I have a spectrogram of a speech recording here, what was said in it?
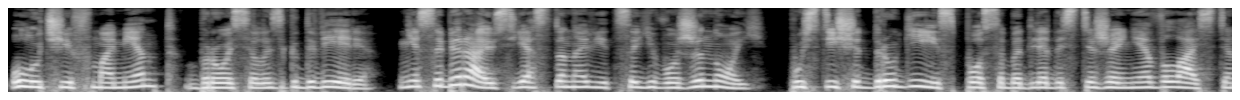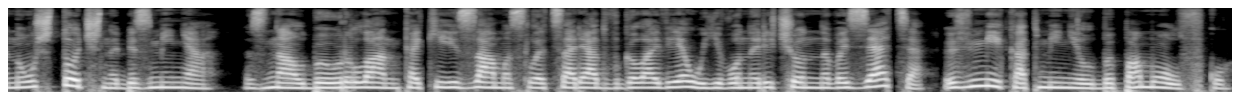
Улучив момент, бросилась к двери. Не собираюсь я становиться его женой. Пусть ищет другие способы для достижения власти, но уж точно без меня. Знал бы Урлан, какие замыслы царят в голове у его нареченного зятя, вмиг отменил бы помолвку.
